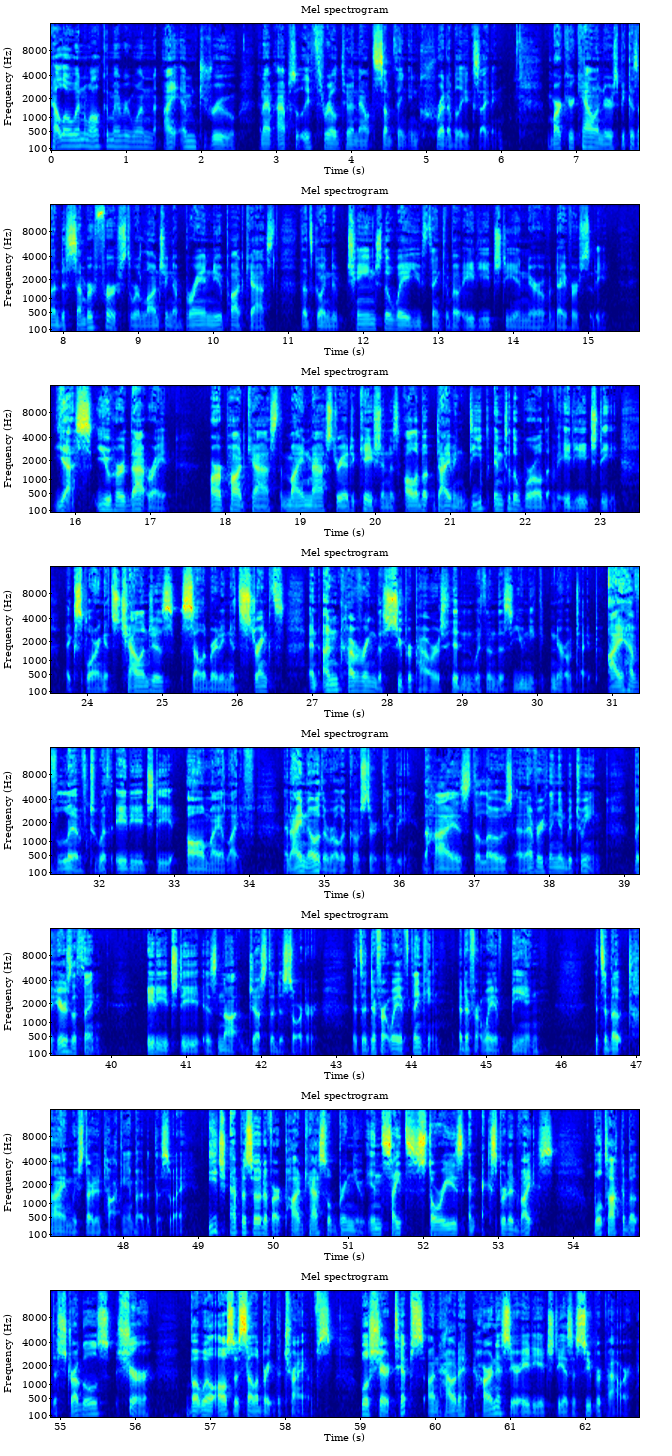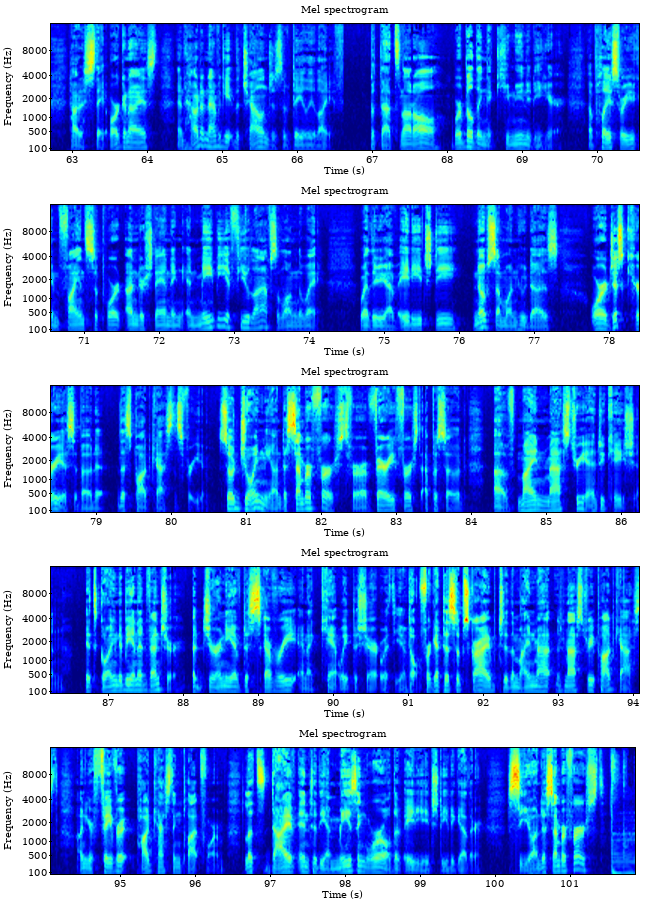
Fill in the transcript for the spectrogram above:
Hello and welcome, everyone. I am Drew, and I'm absolutely thrilled to announce something incredibly exciting. Mark your calendars because on December 1st, we're launching a brand new podcast that's going to change the way you think about ADHD and neurodiversity. Yes, you heard that right. Our podcast, Mind Mastery Education, is all about diving deep into the world of ADHD exploring its challenges, celebrating its strengths, and uncovering the superpowers hidden within this unique neurotype. I have lived with ADHD all my life, and I know the roller coaster it can be the highs, the lows, and everything in between. But here's the thing ADHD is not just a disorder, it's a different way of thinking, a different way of being. It's about time we started talking about it this way. Each episode of our podcast will bring you insights, stories, and expert advice. We'll talk about the struggles, sure, but we'll also celebrate the triumphs. We'll share tips on how to harness your ADHD as a superpower, how to stay organized, and how to navigate the challenges of daily life. But that's not all. We're building a community here, a place where you can find support, understanding, and maybe a few laughs along the way. Whether you have ADHD, know someone who does, or are just curious about it, this podcast is for you. So join me on December 1st for our very first episode of Mind Mastery Education. It's going to be an adventure, a journey of discovery, and I can't wait to share it with you. Don't forget to subscribe to the Mind Ma- Mastery podcast on your favorite podcasting platform. Let's dive into the amazing world of ADHD together. See you on December 1st.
